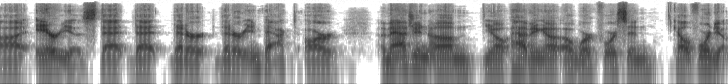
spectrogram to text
uh, areas that that that are that are impact are imagine um, you know having a, a workforce in California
